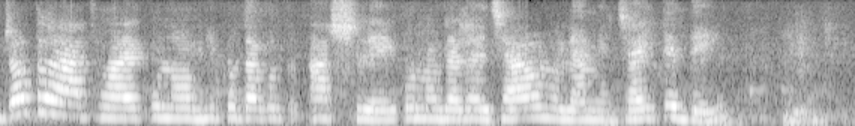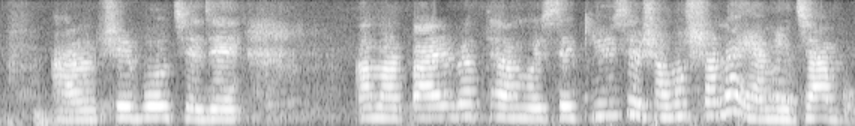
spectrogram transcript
যত রাত হয়, কোনো বিপদ আপদ আসলে, কোনো জায়গায় যাওয়ার হলে আমি যাইতে দেই। আর সে বলছে যে, আমার পায়ের ব্যথা হয়েছে, কি হয়েছে? সমস্যা নাই, আমি যাব।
